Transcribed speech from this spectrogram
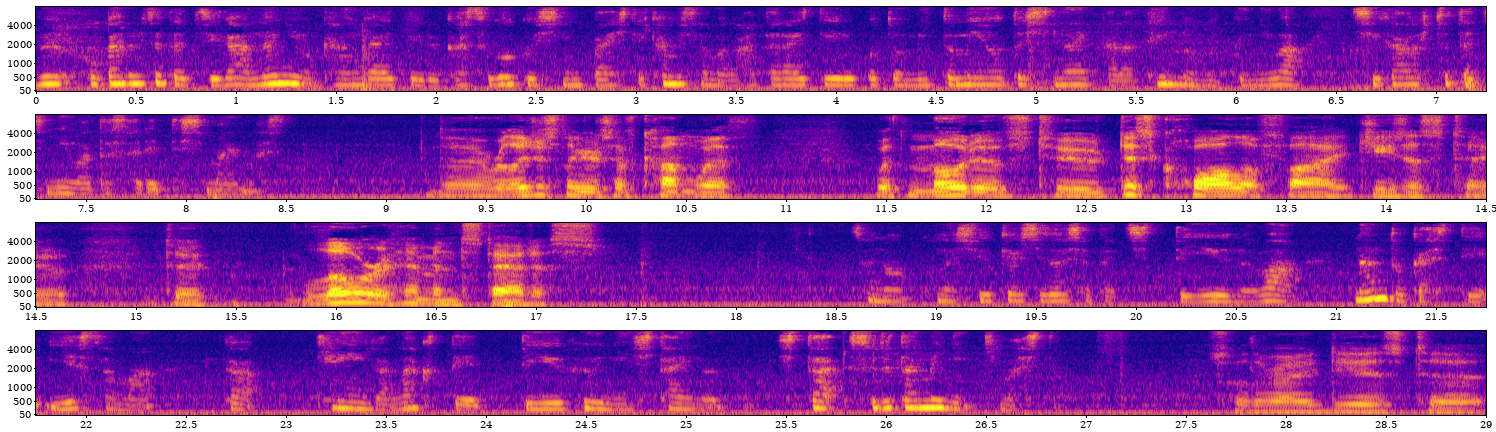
ぶ他の人たちが何を考えているかすごく心配して神様が働いていることを認めようとしないから天の御国は違う人たちに渡されてしまいます The religious leaders have come with with motives to disqualify Jesus to to lower him in status. そのこの宗教指導者たちっていうのは何とかしてイエス様が権威がなくてっていうふうにしたいのしたするために来ました So their idea is to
